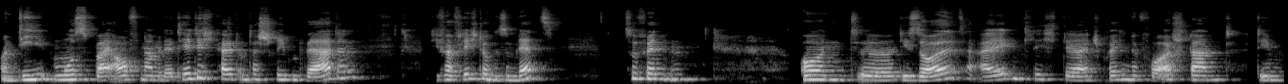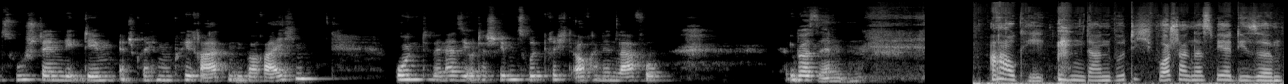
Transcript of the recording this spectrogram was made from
Und die muss bei Aufnahme der Tätigkeit unterschrieben werden. Die Verpflichtung ist im Netz zu finden. Und äh, die sollte eigentlich der entsprechende Vorstand dem zuständigen, dem entsprechenden Piraten überreichen. Und wenn er sie unterschrieben zurückkriegt, auch an den LAFO übersenden. Ah, okay. Dann würde ich vorschlagen, dass wir diese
